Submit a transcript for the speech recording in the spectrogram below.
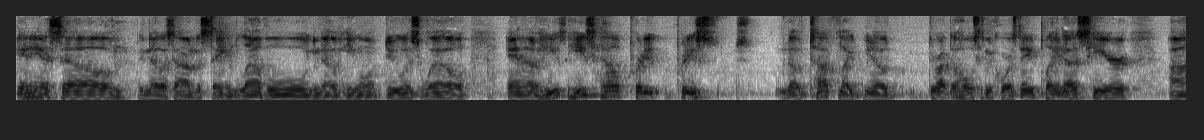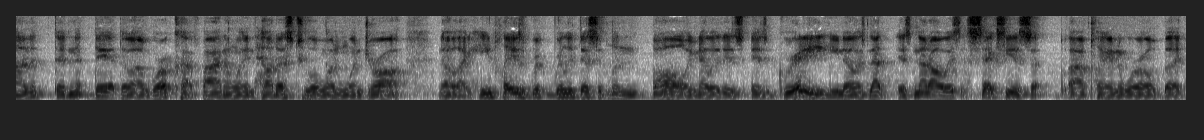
NASL, you know, it's not on the same level. You know, he won't do as well. And uh, he's he's held pretty pretty you know tough. Like you know, throughout the whole season, of course, they played us here. Uh, the the, the, the uh, World Cup final and held us to a one-one draw. Know, like he plays really disciplined ball. You know, it is is gritty. You know, it's not it's not always the sexiest uh, player in the world, but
